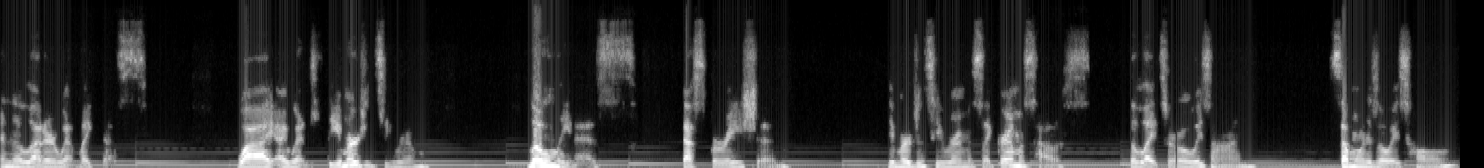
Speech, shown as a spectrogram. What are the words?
And the letter went like this Why I went to the emergency room, loneliness, desperation. The emergency room is like grandma's house. The lights are always on. Someone is always home.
